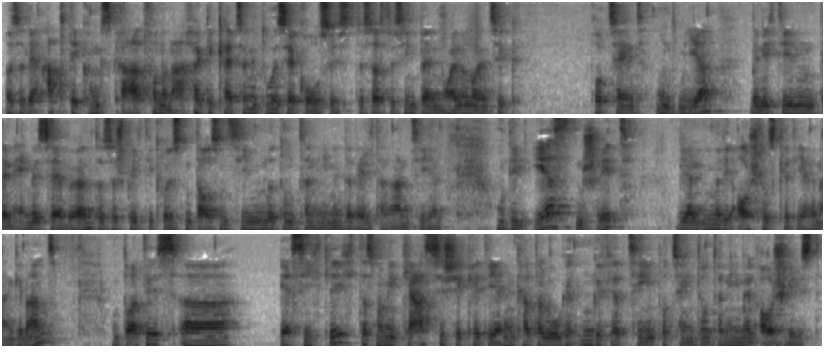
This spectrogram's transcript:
also der Abdeckungsgrad von der Nachhaltigkeitsagentur sehr groß ist. Das heißt, wir sind bei 99 Prozent und mehr, wenn ich den, den MSCI World, also sprich die größten 1700 Unternehmen der Welt heranziehe. Und im ersten Schritt werden immer die Ausschlusskriterien angewandt. Und dort ist äh, ersichtlich, dass man mit klassischen Kriterienkataloge ungefähr 10% der Unternehmen ausschließt.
